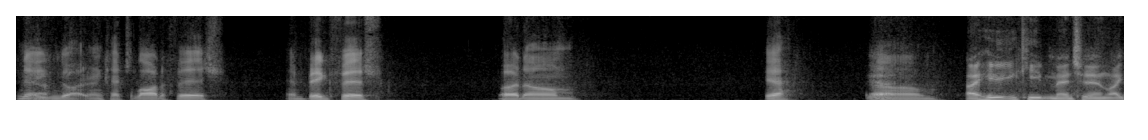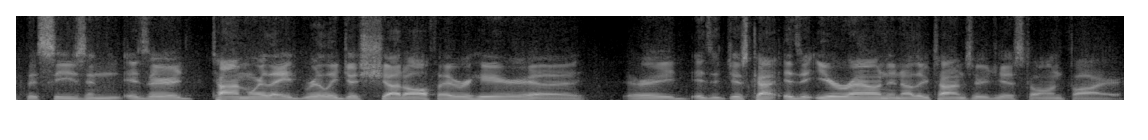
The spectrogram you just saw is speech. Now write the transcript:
You know, Yeah. you can go out there and catch a lot of fish, and big fish. But um, yeah, Yeah. um, I hear you keep mentioning like the season. Is there a time where they really just shut off over here, uh, or is it just kind? Of, is it year round and other times they're just on fire?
